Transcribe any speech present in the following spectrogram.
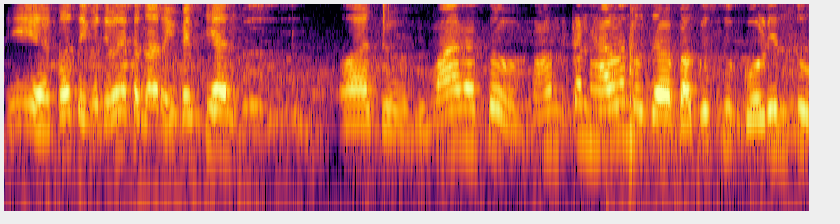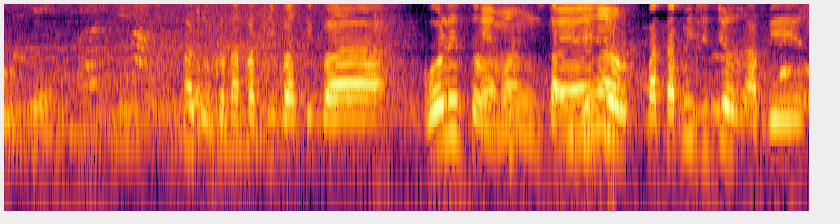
Iya, kok tiba-tiba kena revenge? Waduh, gimana tuh? Kan, kan Halan udah bagus tuh golin tuh. Waduh, kenapa tiba-tiba golin tuh? Emang tapi kayaknya- jujur, tapi jujur abis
